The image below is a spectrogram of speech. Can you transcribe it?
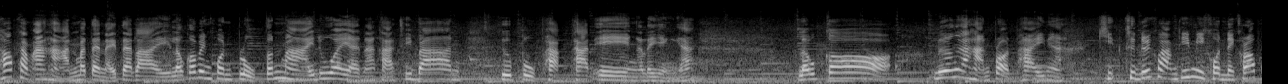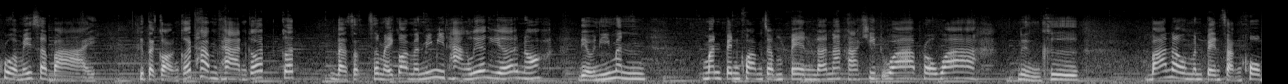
ชอบทำอาหารมาแต่ไหนแต่ไร แล้วก็เป็นคนปลูกต้นไม้ด้วยนะคะ ที่บ้านคือปลูกผักทานเองอะไรอย่างเงี้ยแล้วก็เรื่องอาหารปลอดภัยเนี่ย คิดคือด้วยความที่มีคนในครอบครัวไม่สบาย คือแต่ก่อนก็ทำทานก็ก็แต่สมัยก่อนมันไม่มีทางเลือกเยอะเนาะเดี๋ยวนี้มันมันเป็นความจำเป็นแล้วนะคะ คิดว่าเพราะว่าหนึ่งคือบ้านเรามันเป็นสังคม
